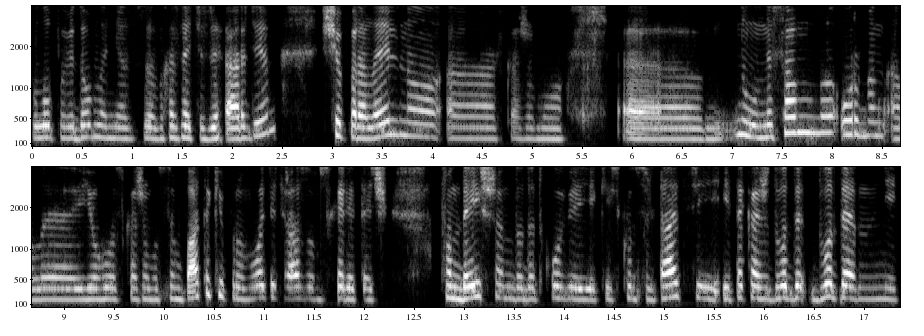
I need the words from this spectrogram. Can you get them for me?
Було повідомлення з в газеті The Guardian, що паралельно, скажімо, е, ну не сам Орбан, але його, скажімо, симпатики проводять разом з Heritage Foundation додаткові якісь консультації і таке ж дводенні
